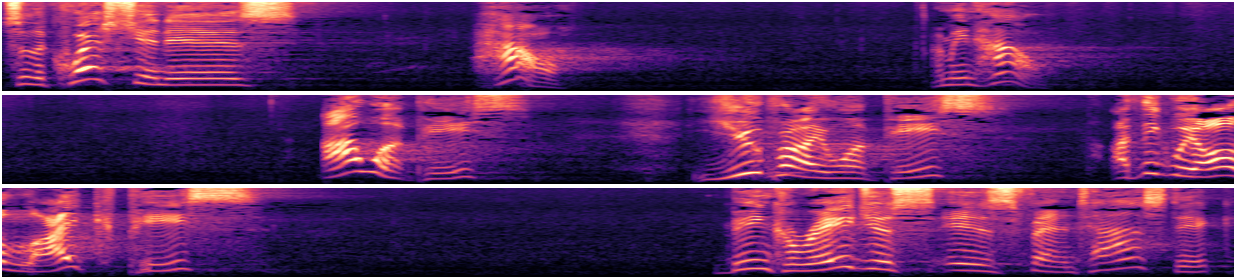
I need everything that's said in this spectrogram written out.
So the question is, how? I mean, how? I want peace. You probably want peace. I think we all like peace. Being courageous is fantastic.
